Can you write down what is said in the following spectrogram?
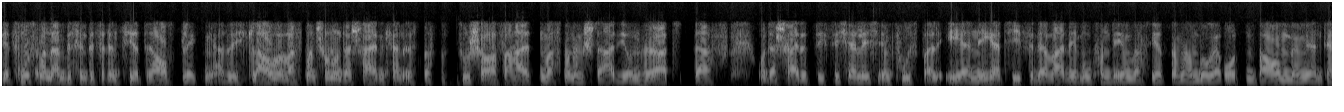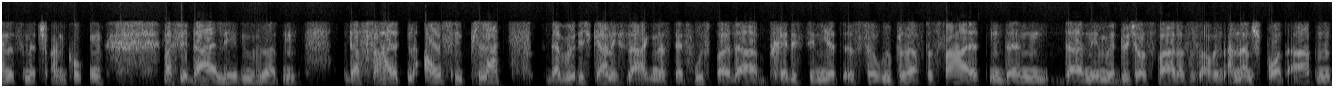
Jetzt muss man da ein bisschen differenziert draufblicken. Also ich glaube, was man schon unterscheiden kann, ist, dass das Zuschauerverhalten, was man im Stadion hört, das unterscheidet sich sicherlich im Fußball eher negativ in der Wahrnehmung von dem, was wir jetzt am Hamburger Roten Baum, wenn wir ein Tennismatch angucken, was wir da erleben würden. Das Verhalten auf dem Platz, da würde ich gar nicht sagen, dass der Fußball da prädestiniert ist für rüpelhaftes Verhalten, denn da nehmen wir durchaus wahr, dass es auch in anderen Sportarten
